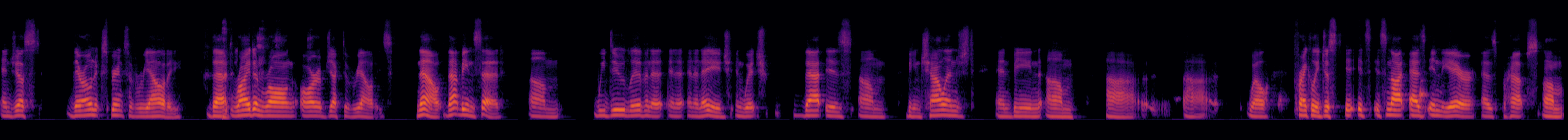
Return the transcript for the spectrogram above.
and just their own experience of reality that right and wrong are objective realities. Now, that being said, um, we do live in, a, in, a, in, an age in which that is um, being challenged and being, um, uh, uh, well, frankly, just it, it's it's not as in the air as perhaps um,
